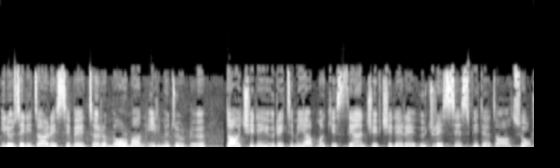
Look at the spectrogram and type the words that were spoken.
İl Özel İdaresi ve Tarım ve Orman İl Müdürlüğü dağ çileği üretimi yapmak isteyen çiftçilere ücretsiz fide dağıtıyor.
